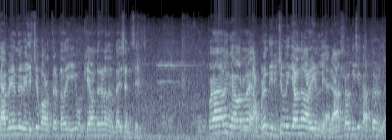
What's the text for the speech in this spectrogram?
സഭയിൽ നിന്ന് വിളിച്ച് പുറത്തിട്ടത് ഈ മുഖ്യമന്ത്രിയുടെ നിർദ്ദേശം അനുസരിച്ച്. ഇപ്പോഴാണ് ഗവർണർ അപ്പോഴും തിരിച്ചു വിളിക്കണമെന്ന് പറയുന്നില്ല. രാഷ്ട്രപതിക്ക് കത്തെഴുതുക.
